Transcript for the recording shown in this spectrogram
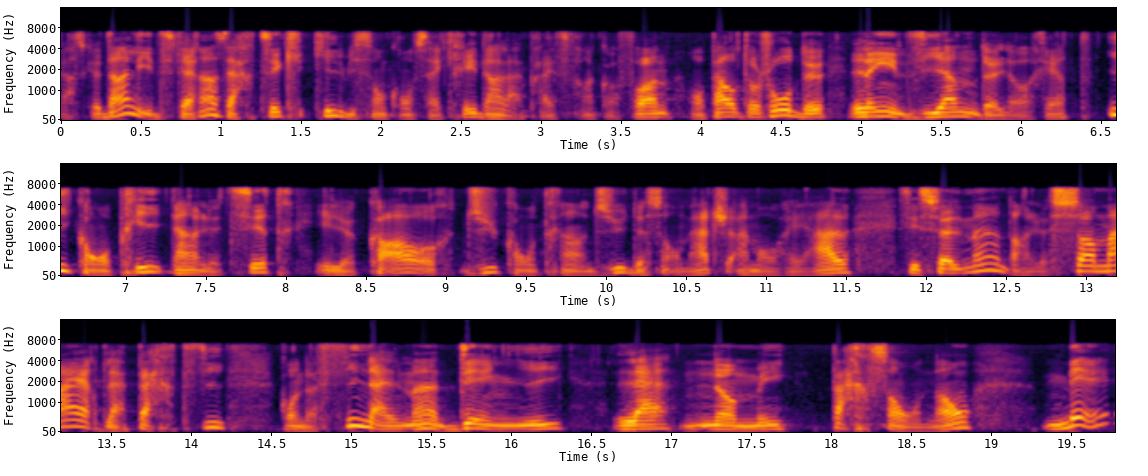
parce que dans les différents articles qui lui sont consacrés dans la presse francophone, on parle toujours de l'Indienne de Lorette, y compris dans le titre et le corps du compte-rendu de son match à Montréal. C'est seulement dans le sommaire de la partie qu'on a finalement daigné la nommer par son nom, mais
